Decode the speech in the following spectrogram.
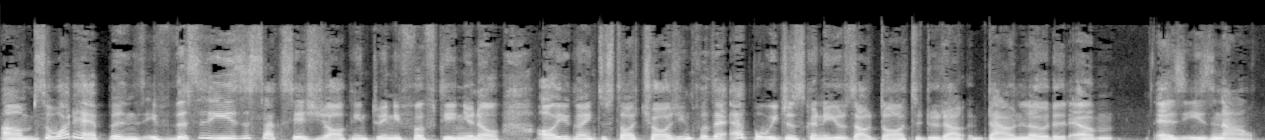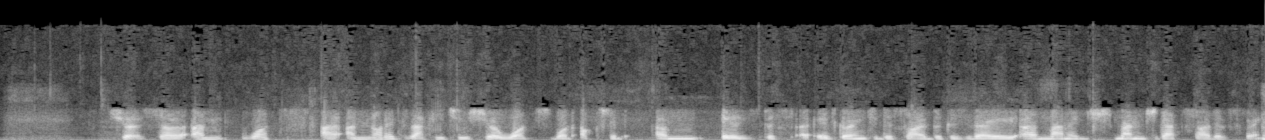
Um, so what happens if this is a success, Jacques, in 2015? You know, are you going to start charging for the app, or are we just going to use our data to do, download it um, as is now? Sure. So, um, what's I, I'm not exactly too sure what what Oxford um, is is going to decide because they uh, manage manage that side of things.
